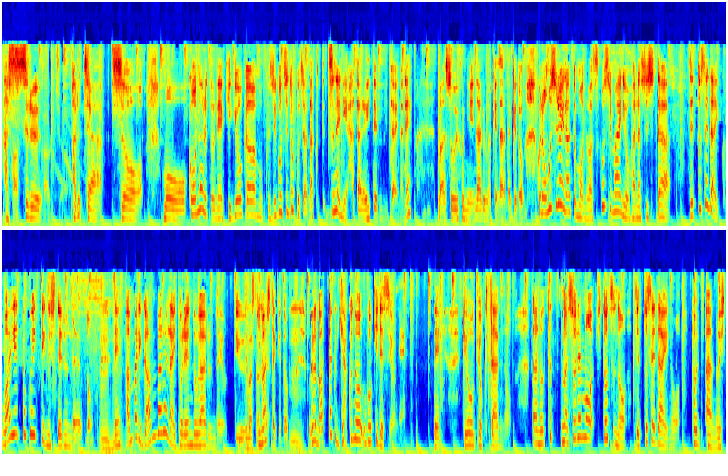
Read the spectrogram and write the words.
ハッスル。カルチャー。カルチャー。そう。もう、こうなるとね、起業家はもうくじごちどこじゃなくて、常に働いてるみたいなね。まあ、そういうふうになるわけなんだけど、これ面白いなと思うのは、少し前にお話しした、Z 世代、クワイエットクイッティングしてるんだよと。うんうんうんね、あんまり頑張れないトレンドがあるんだよっていう、言ってましたねいましたけど、うんこれ全く逆の動きですよね。ね、両極端の。あの、たまあ、それも一つの Z 世代のと、あの、ひ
